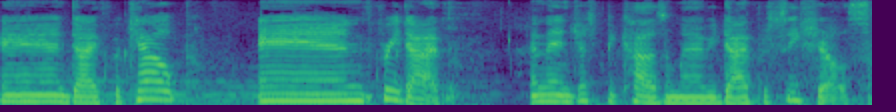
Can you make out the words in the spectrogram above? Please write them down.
And dive for kelp. And free dive. And then just because I'm going to have you dive for seashells.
